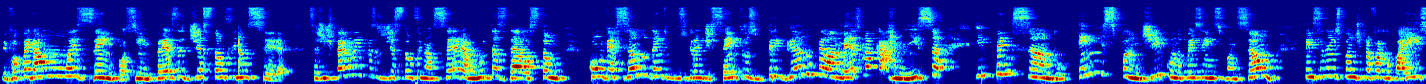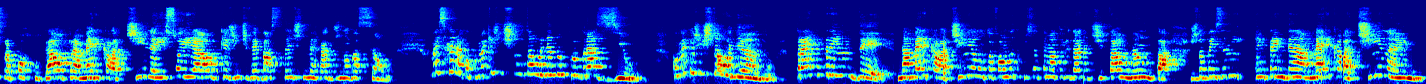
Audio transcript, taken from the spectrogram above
eu vou pegar um exemplo, assim, empresa de gestão financeira. Se a gente pega uma empresa de gestão financeira, muitas delas estão conversando dentro dos grandes centros, brigando pela mesma carniça e pensando em expandir, quando pensa em expansão, pensando em expandir para fora do país, para Portugal, para América Latina, isso aí é algo que a gente vê bastante no mercado de inovação. Mas, caraca, como é que a gente não está olhando para o Brasil? Como é que a gente está olhando para empreender na América Latina? Eu não estou falando que precisa ter maturidade digital, não, tá? A gente está pensando em empreender na América Latina, em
